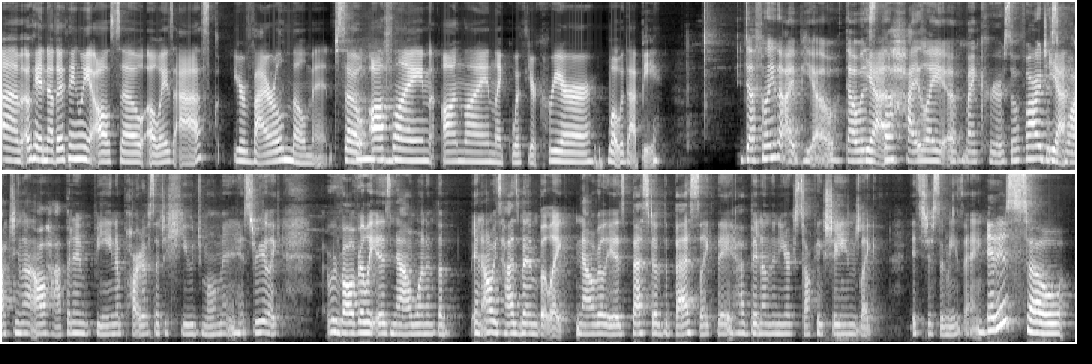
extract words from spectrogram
Um, okay, another thing we also always ask your viral moment. So Mm. offline, online, like with your career, what would that be? Definitely the IPO. That was Yeah. the highlight of my career so far. Just Yeah. watching that all happen and being a part of such a huge moment in history. Like Revolve really is now one of the and always has been, but like now really is best of the best. Like they have been on the New York Stock Exchange. Like it's just amazing. It is so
